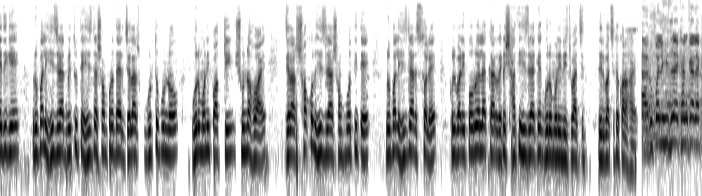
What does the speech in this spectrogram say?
এদিকে রূপালী হিজড়ার মৃত্যুতে হিজড়া সম্প্রদায়ের জেলার গুরুত্বপূর্ণ গুরুমণি পদটি শূন্য হওয়ায় জেলার সকল হিজড়া সম্পত্তিতে রূপালী হিজড়ার স্থলে ফুলবাড়ি পৌর এলাকার সাথী হিজড়াকে গুরুমণি নির্বাচিত নির্বাচিত করা হয়। রূপালী হিজরা এখানকার এক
